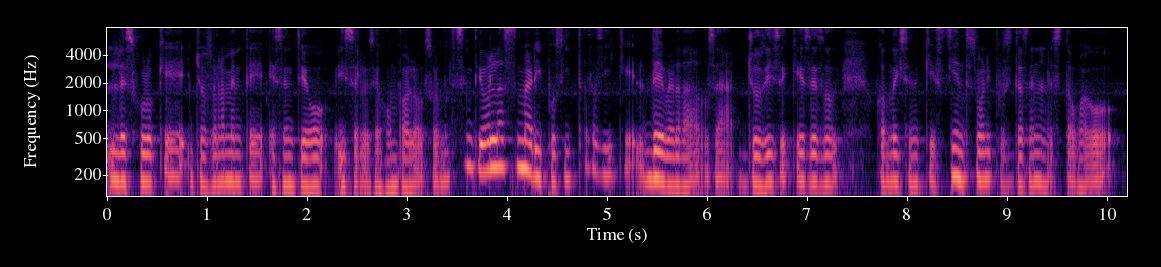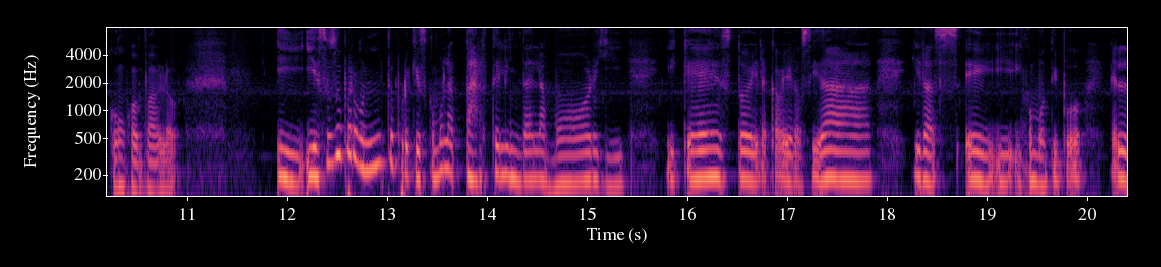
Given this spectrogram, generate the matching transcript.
les juro que yo solamente he sentido, y se lo decía Juan Pablo, solamente he sentido las maripositas, así que de verdad, o sea, yo sé qué es eso cuando dicen que sientes maripositas en el estómago con Juan Pablo. Y, eso es súper bonito porque es como la parte linda del amor y, que esto y la caballerosidad y las eh, y, como tipo el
